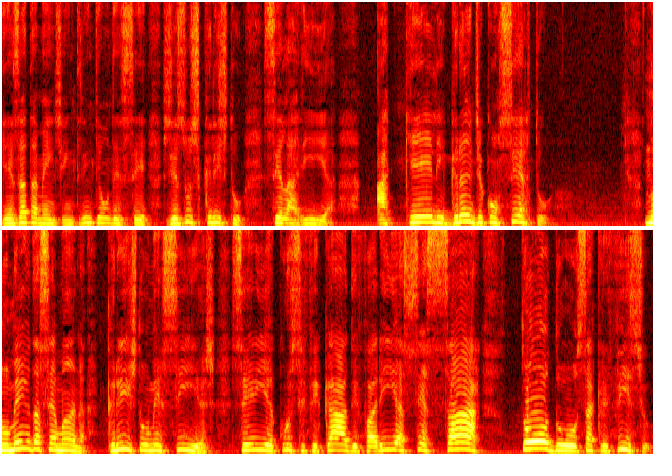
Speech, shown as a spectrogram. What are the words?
E exatamente em 31 DC, Jesus Cristo selaria aquele grande concerto. No meio da semana, Cristo, o Messias, seria crucificado e faria cessar todo o sacrifício.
